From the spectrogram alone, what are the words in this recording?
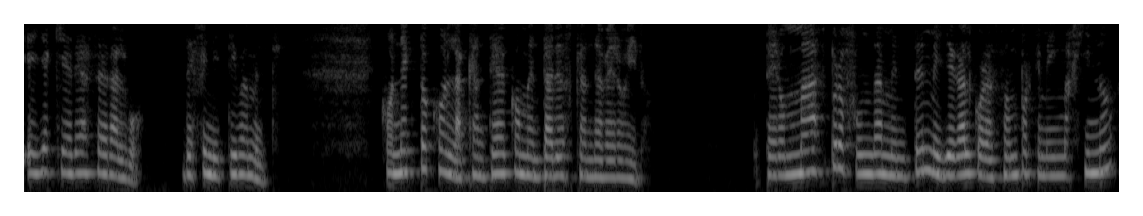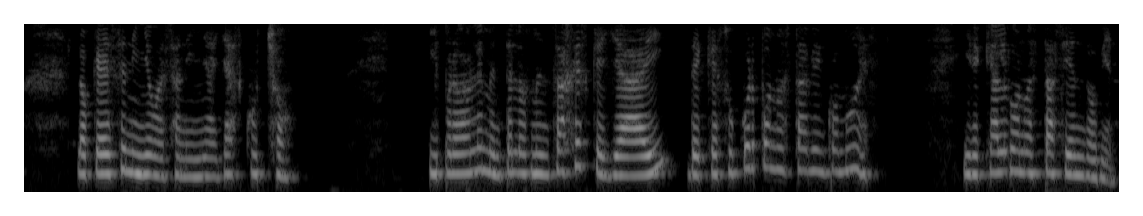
ella quiere hacer algo, definitivamente. Conecto con la cantidad de comentarios que han de haber oído, pero más profundamente me llega al corazón porque me imagino lo que ese niño o esa niña ya escuchó. Y probablemente los mensajes que ya hay de que su cuerpo no está bien como es y de que algo no está haciendo bien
